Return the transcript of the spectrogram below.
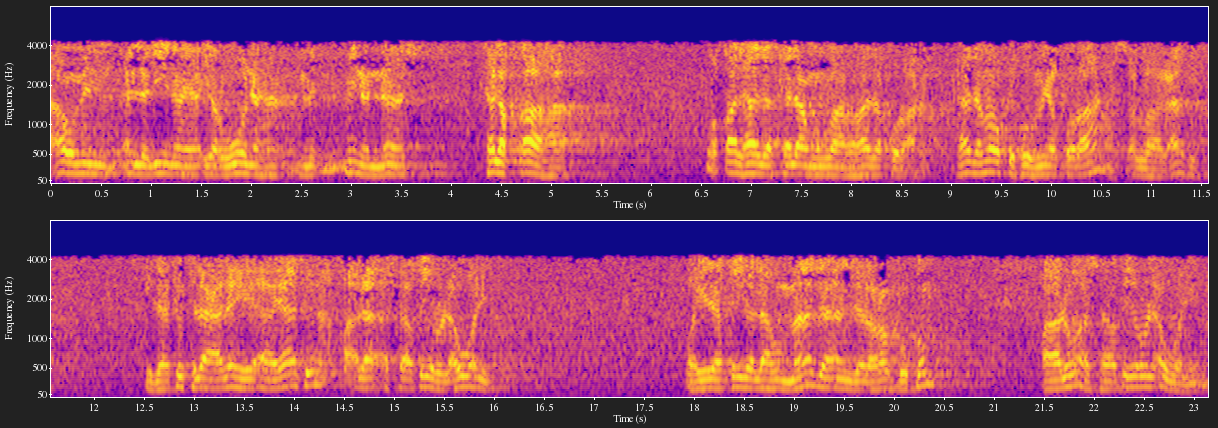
أو من الذين يروونها من الناس تلقاها وقال هذا كلام الله وهذا قرآن. هذا موقفه من القرآن. نسأل الله العافية. إذا تتلى عليه آياتنا قال أساطير الأولين. وإذا قيل لهم ماذا أنزل ربكم قالوا أساطير الأولين.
